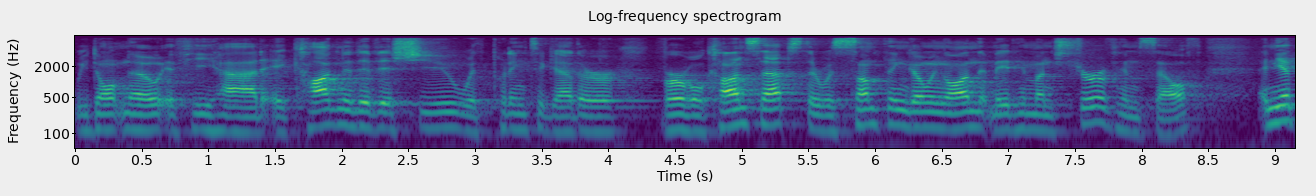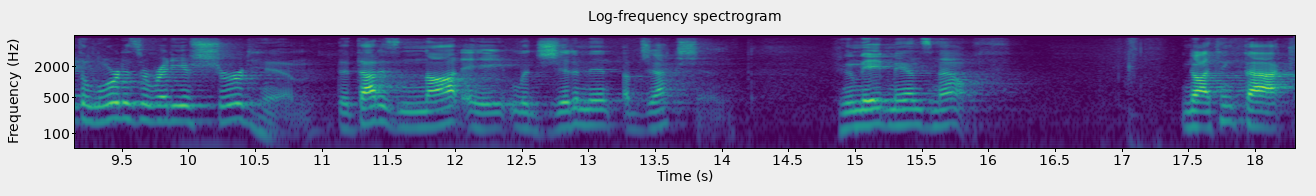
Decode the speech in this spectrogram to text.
We don't know if he had a cognitive issue with putting together verbal concepts. There was something going on that made him unsure of himself. And yet, the Lord has already assured him that that is not a legitimate objection. Who made man's mouth? You know, I think back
